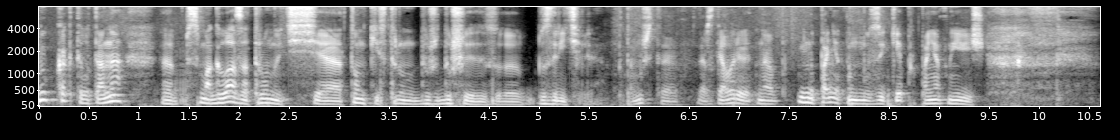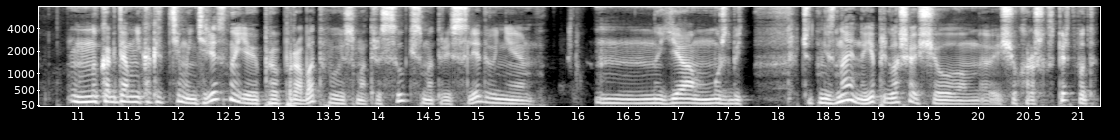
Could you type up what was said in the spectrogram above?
ну, как-то вот она э, смогла затронуть э, тонкие струны души, души э, зрителя, потому что разговаривает на, на понятном языке про понятные вещи. Но когда мне какая-то тема интересна, я ее прорабатываю, смотрю ссылки, смотрю исследования, я, может быть, что-то не знаю, но я приглашаю еще, еще хороших экспертов. Вот,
